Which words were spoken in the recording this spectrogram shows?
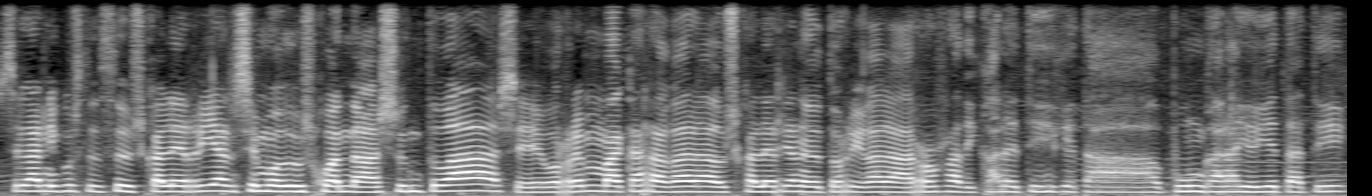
zelan ikusten duzu Euskal Herrian ze moduz joan da asuntua, ze horren makarra gara Euskal Herrian edo etorri gara arroz radikaletik eta pun gara joietatik.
